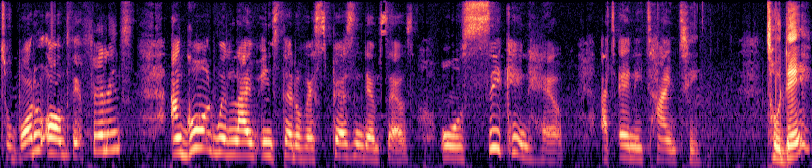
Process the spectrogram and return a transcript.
to bottle up their feelings and go on with life instead of expressing themselves or seeking help at any time. T. Today,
